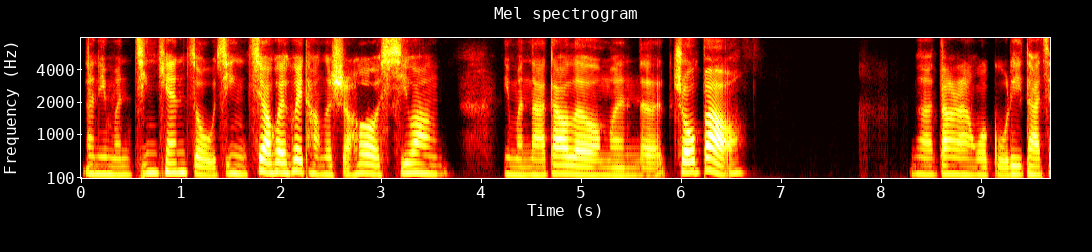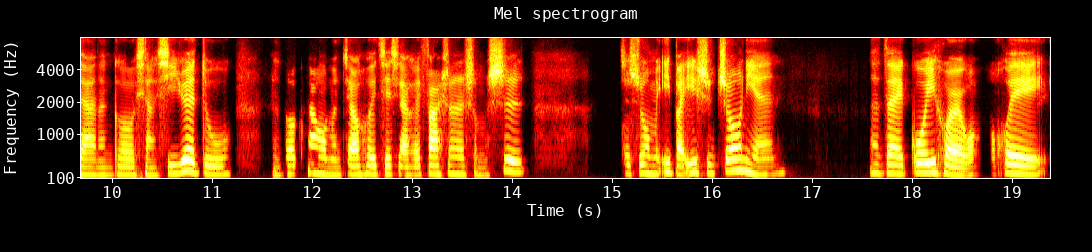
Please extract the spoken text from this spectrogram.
那你们今天走进教会会堂的时候，希望你们拿到了我们的周报。那当然，我鼓励大家能够详细阅读，能够看我们教会接下来会发生了什么事。这是我们一百一十周年。那再过一会儿，我们会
